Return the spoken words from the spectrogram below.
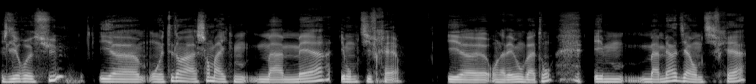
Je l'ai reçu et euh, on était dans la chambre avec ma mère et mon petit frère. Et euh, on avait mon bâton. Et ma mère dit à mon petit frère,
